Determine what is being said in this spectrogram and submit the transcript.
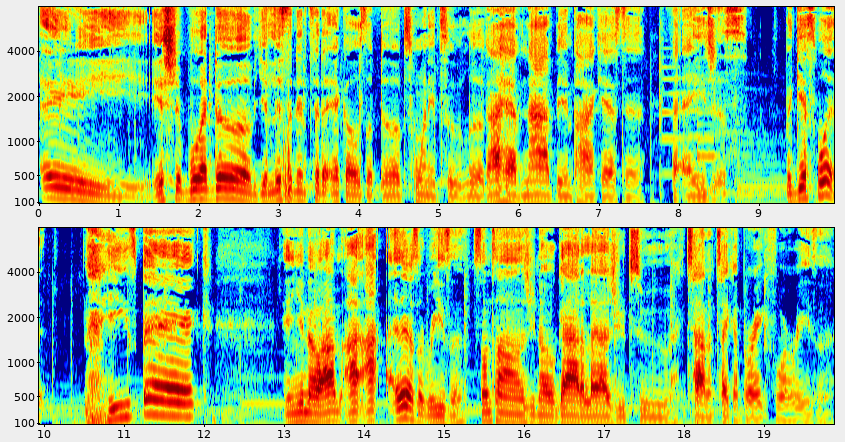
Hey, it's your boy Dub. You're listening to the echoes of Dub 22. Look, I have not been podcasting for ages. But guess what? He's back. And you know, I'm I, I there's a reason. Sometimes, you know, God allows you to kind of take a break for a reason.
